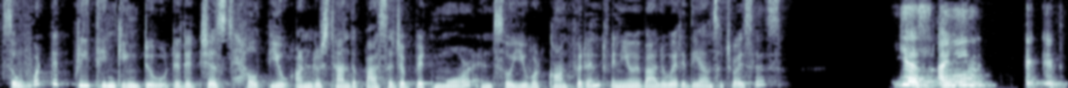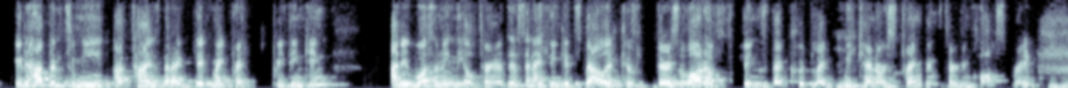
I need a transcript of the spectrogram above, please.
So what did pre-thinking do? Did it just help you understand the passage a bit more, and so you were confident when you evaluated the answer choices? Yes, I mean, it, it, happened to me at times that I did my pre thinking and it wasn't in the alternatives. And I think it's valid because there's a lot of things that could like mm-hmm. weaken or strengthen certain clause, right? Mm-hmm.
